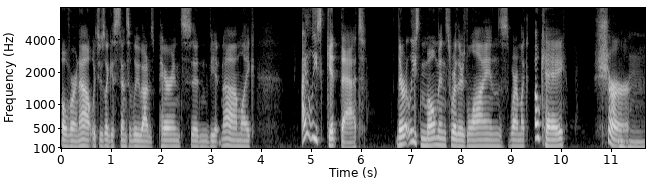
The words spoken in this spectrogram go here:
over and out which is like ostensibly about his parents in vietnam like i at least get that. There are at least moments where there's lines where i'm like okay sure mm-hmm.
